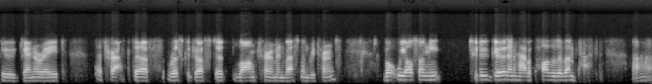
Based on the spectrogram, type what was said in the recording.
to generate attractive, risk-adjusted, long-term investment returns, but we also need to do good and have a positive impact. Uh,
